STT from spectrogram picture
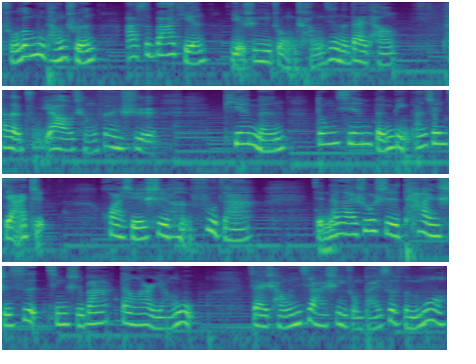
除了木糖醇，阿斯巴甜也是一种常见的代糖，它的主要成分是天门。冬酰苯丙氨酸甲酯，化学式很复杂，简单来说是碳十四氢十八氮二氧五，在常温下是一种白色粉末，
